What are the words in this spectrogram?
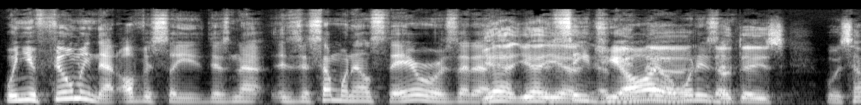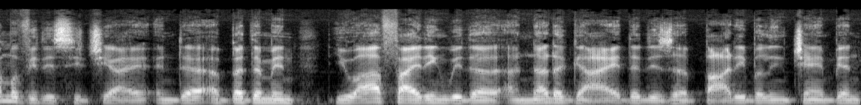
when you're filming that? Obviously, there's no. Is there someone else there, or is that a, yeah, yeah, yeah. I CGI, mean, or uh, what is no, it? There's, well, some of it is CGI, and uh, but I mean, you are fighting with uh, another guy that is a bodybuilding champion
